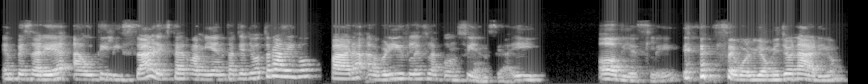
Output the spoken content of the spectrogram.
empezaré a utilizar esta herramienta que yo traigo para abrirles la conciencia. Y, obviously, se volvió millonario.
